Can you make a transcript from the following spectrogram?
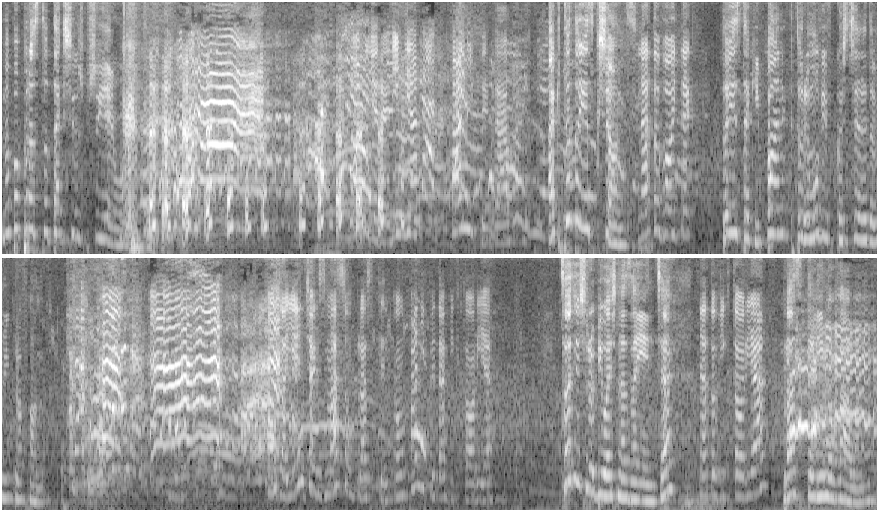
No po prostu tak się już przyjęło. Ponownie religia. Pani pyta. A kto to jest ksiądz? Na to Wojtek. To jest taki pan, który mówi w kościele do mikrofonu. Po zajęciach z masą plastynką pani pyta Wiktorię. Co dziś robiłeś na zajęciach? Na to Wiktoria. Plastelinowałam.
